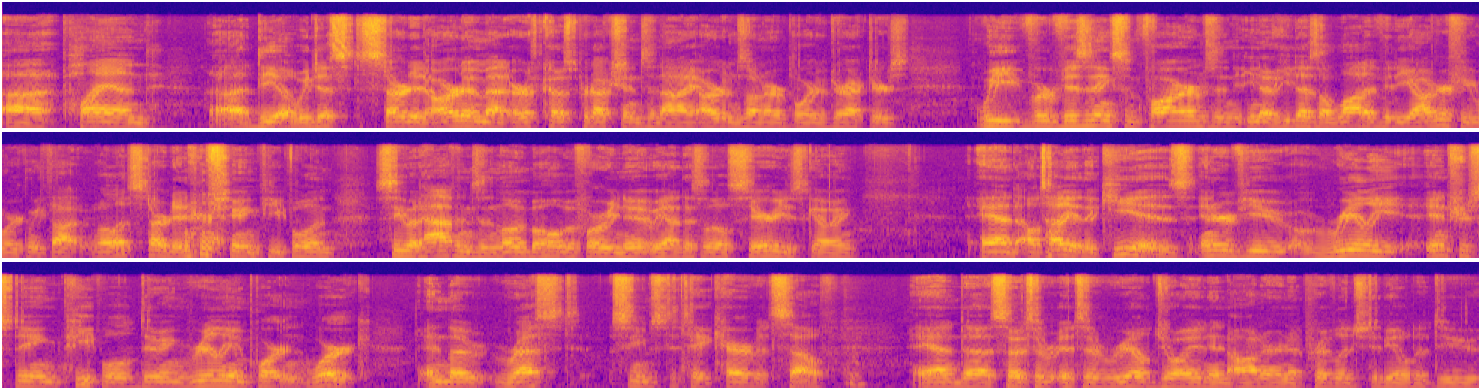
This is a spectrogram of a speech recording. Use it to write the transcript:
uh, planned uh, deal. We just started Artem at Earth Coast Productions, and I Artem's on our board of directors. We were visiting some farms, and you know, he does a lot of videography work. And we thought, well, let's start interviewing people and see what happens. And lo and behold, before we knew it, we had this little series going. And I'll tell you, the key is interview really interesting people doing really important work, and the rest seems to take care of itself. And uh, so it's a it's a real joy and an honor and a privilege to be able to do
